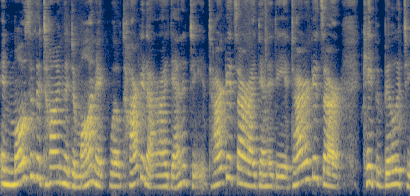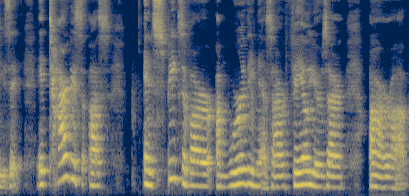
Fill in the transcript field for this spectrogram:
and most of the time, the demonic will target our identity. It targets our identity. It targets our capabilities. It, it targets us and speaks of our unworthiness, our failures, our, our, uh,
